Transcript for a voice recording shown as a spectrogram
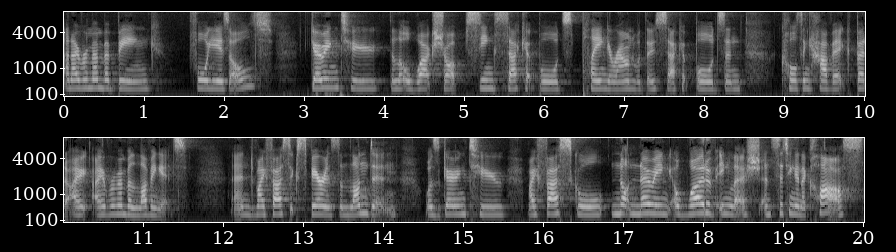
And I remember being four years old, going to the little workshop, seeing circuit boards, playing around with those circuit boards and causing havoc. But I, I remember loving it. And my first experience in London was going to my first school, not knowing a word of English, and sitting in a class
